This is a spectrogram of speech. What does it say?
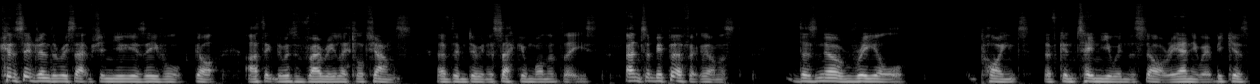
Considering the reception New Year's Evil got, I think there was very little chance of them doing a second one of these. And to be perfectly honest, there's no real point of continuing the story anyway because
